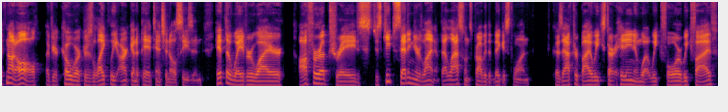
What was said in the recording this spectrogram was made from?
if not all, of your coworkers likely aren't going to pay attention all season. Hit the waiver wire, offer up trades, just keep setting your lineup. That last one's probably the biggest one because after bye week start hitting in what week four, week five,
